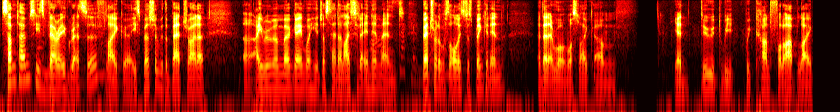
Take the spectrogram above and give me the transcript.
Sometimes he's very aggressive, like uh, especially with the Batrider. Uh, I remember a game where he just had a lifestealer in him and Batrider was always just blinking in. And then everyone was like, um, yeah, dude, we, we can't follow up, like,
